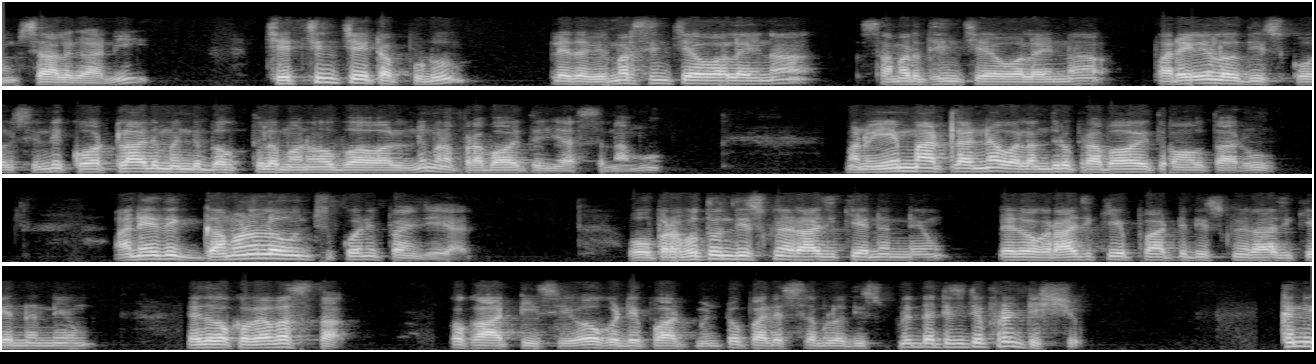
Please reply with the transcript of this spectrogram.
అంశాలు కానీ చర్చించేటప్పుడు లేదా విమర్శించే వాళ్ళైనా సమర్థించే వాళ్ళైనా పరిగణలో తీసుకోవాల్సింది కోట్లాది మంది భక్తుల మనోభావాలని మనం ప్రభావితం చేస్తున్నాము. మనం ఏం మాట్లాడినా వాళ్ళందరూ ప్రభావితం అవుతారు అనేది గమనంలో ఉంచుకొని పనిచేయాలి ఓ ప్రభుత్వం తీసుకునే రాజకీయ నిర్ణయం లేదా ఒక రాజకీయ పార్టీ తీసుకునే రాజకీయ నిర్ణయం లేదా ఒక వ్యవస్థ ఒక ఆర్టీసీ ఒక డిపార్ట్మెంటో పరిశ్రమలో తీసుకుని దట్ ఈస్ డిఫరెంట్ ఇష్యూ కానీ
